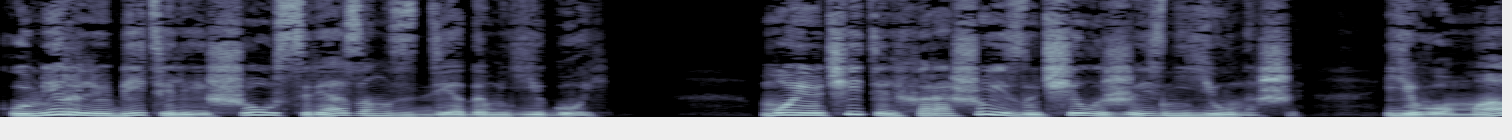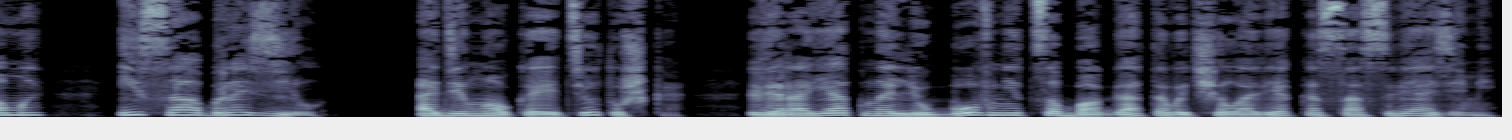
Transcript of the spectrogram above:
Кумир любителей шоу связан с дедом Егой. Мой учитель хорошо изучил жизнь юноши, его мамы и сообразил. Одинокая тетушка вероятно, любовница богатого человека со связями.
